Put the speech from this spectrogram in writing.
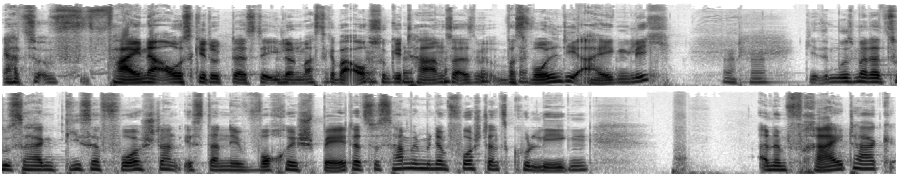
hat so feiner ausgedrückt als der Elon Musk, aber auch so getan, so also was wollen die eigentlich? Jetzt muss man dazu sagen, dieser Vorstand ist dann eine Woche später zusammen mit einem Vorstandskollegen an einem Freitag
